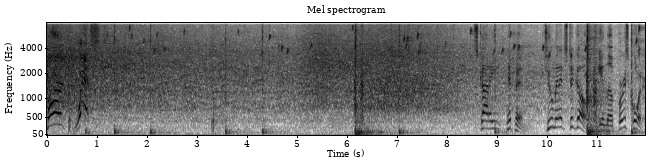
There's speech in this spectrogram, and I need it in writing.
Mark West. Scottie Pippen. Two minutes to go in the first quarter.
